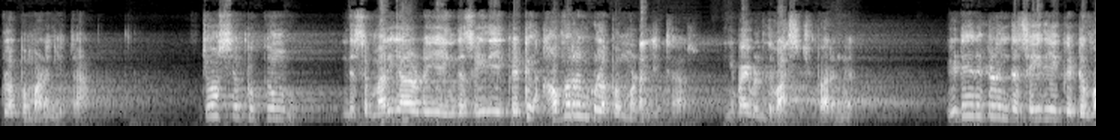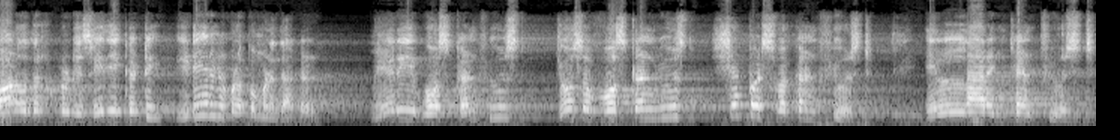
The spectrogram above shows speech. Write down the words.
குழப்பம் அடைஞ்சிட்டான் ஜோசப்புக்கும் இந்த மரியாளுடைய இந்த செய்தியை கேட்டு அவரும் குழப்பம் அடைஞ்சிட்டார். நீங்க பைபிள் எடுத்து வாசிச்சு பாருங்க. இடையர்கள் இந்த செய்தியை கேட்டு வானவர்களுடைய செய்தியை கேட்டு இடையர்கள் குழப்பம் அடைந்தார்கள். Mary was confused Joseph was confused shepherds were confused எல்லாரும் கன்ஃபியூஸ்ட்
